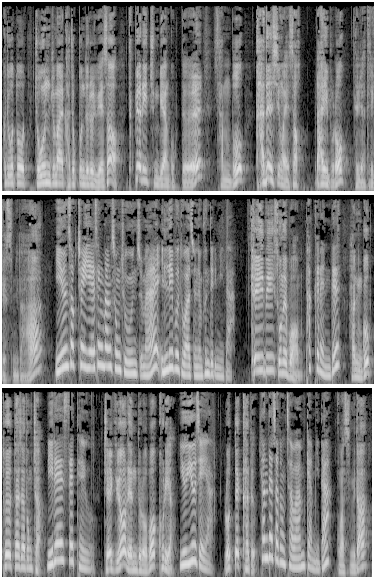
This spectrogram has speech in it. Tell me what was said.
그리고 또 좋은 주말 가족분들을 위해서 특별히 준비한 곡들 3부 가든싱어에서 라이브로 들려드리겠습니다. 이윤석 최희의 생방송 좋은 주말 1, 2부 도와주는 분들입니다. KB 손해보험, 파크랜드, 한국 토요타 자동차, 미래에셋대우, 재규어 랜드로버 코리아, 유유제약, 롯데카드 현대자동차와 함께합니다. 고맙습니다.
